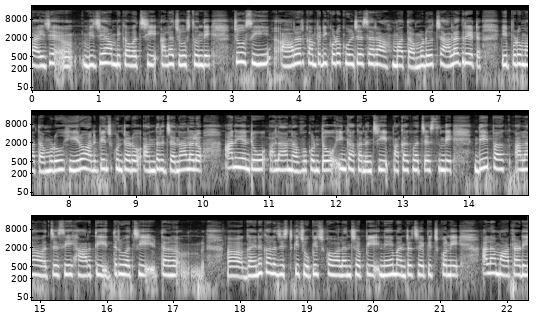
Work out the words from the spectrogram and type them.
వైజయ విజయాంబిక వచ్చి అలా చూస్తుంది. చూసి ఆర్ఆర్ కంపెనీ కూడా కూల్ చేశారా? మా తమ్ముడు చాలా గ్రేట్. ఇప్పుడు మా తమ్ముడు హీరో అనిపించుకుంటాడు అందరి జనాలలో అని అంటూ అలా నవ్వుకుంటూ ఇంకా అక్కడి నుంచి పక్కకు వచ్చేస్తుంది. దీపక్ అలా వచ్చేసి హారతి ఇద్దరు వచ్చి తన గైనకాలజిస్ట్కి చూపించుకోవాలని చెప్పి నేమ్ ఎంటర్ చేయించుకొని అలా మాట్లాడి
